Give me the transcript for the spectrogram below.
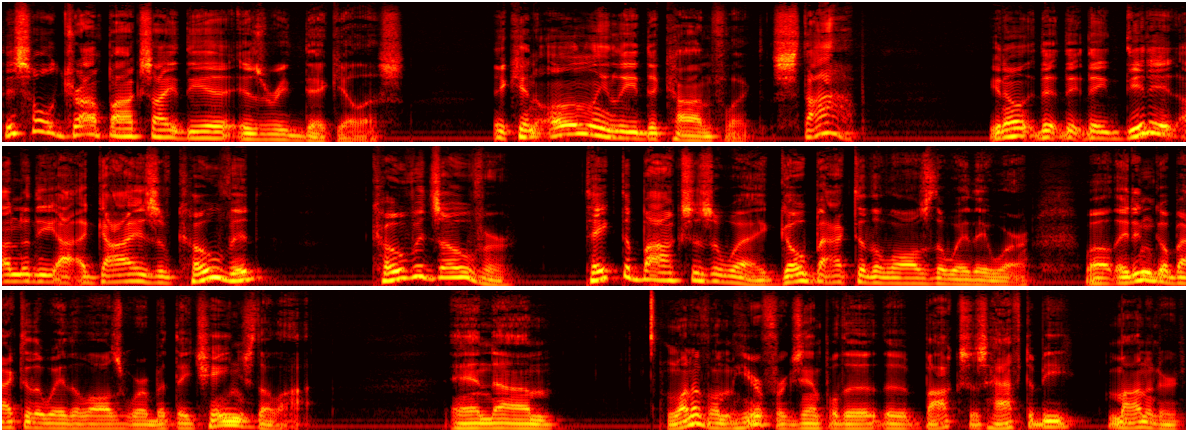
This whole Dropbox idea is ridiculous. It can only lead to conflict. Stop. You know, they, they, they did it under the uh, guise of COVID. COVID's over. Take the boxes away. Go back to the laws the way they were. Well, they didn't go back to the way the laws were, but they changed a lot. And um, one of them here, for example, the, the boxes have to be monitored.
